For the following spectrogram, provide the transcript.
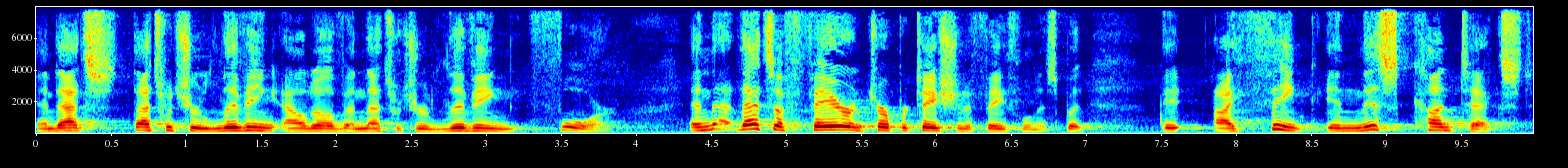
And that's, that's what you're living out of, and that's what you're living for. And that, that's a fair interpretation of faithfulness. But it, I think in this context,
